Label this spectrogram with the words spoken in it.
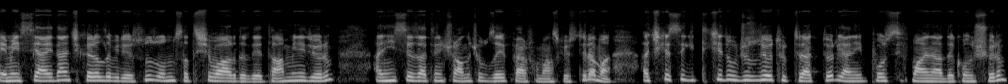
MSCI'den çıkarıldı biliyorsunuz. Onun satışı vardır diye tahmin ediyorum. Hani hisse zaten şu anda çok zayıf performans gösteriyor ama açıkçası gittikçe de ucuzluyor Türk Traktör. Yani pozitif manada konuşuyorum.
